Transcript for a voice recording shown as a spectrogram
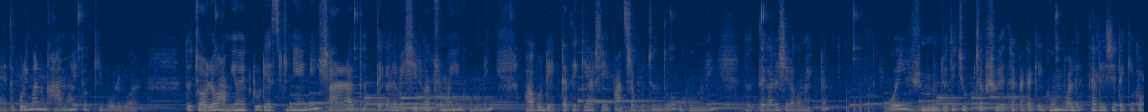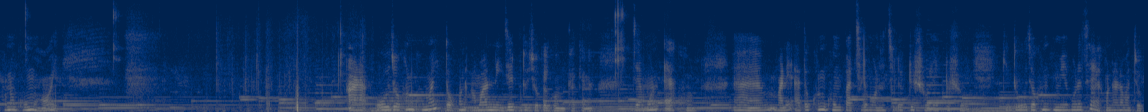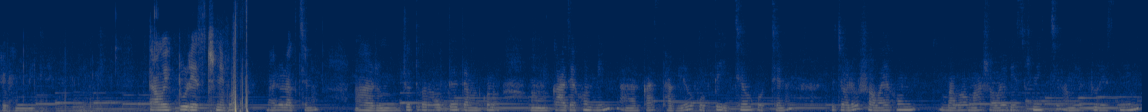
এত পরিমাণ ঘাম হয় তো, কি বলব আর? তো চলো আমিও একটু রেস্ট নিয়ে নিই। সারা রাত ধরতে গেলে বেশিরভাগ সময়ই ঘুম নেই। ভাবো দেড়টা থেকে আর সেই পাঁচটা পর্যন্ত ঘুম নেই। ধরতে গেলে সেরকম একটা। ওই যদি চুপচাপ শুয়ে থাকাটাকে ঘুম বলে, তাহলে সেটা কি কখনো ঘুম হয়? ও যখন ঘুমায়, তখন আমার নিজের দু চোখে ঘুম থাকে না। যেমন এখন মানে এতক্ষণ ঘুম পাচ্ছিল, মনে হচ্ছিল একটু শুই একটু শুই, কিন্তু ও যখন ঘুমিয়ে পড়েছে, এখন আর আমার চোখে ঘুম নেই। তাও একটু রেস্ট নেব, ভালো লাগছে না। আর সত্যি কথা বলতে তেমন কোনো কাজ এখন নেই, আর কাজ থাকলেও করতে ইচ্ছেও করছে না। তো চলো, সবাই এখন, বাবা, মা সবাই রেস্ট নিচ্ছে আমি একটু রেস্ট নিয়ে নিই।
